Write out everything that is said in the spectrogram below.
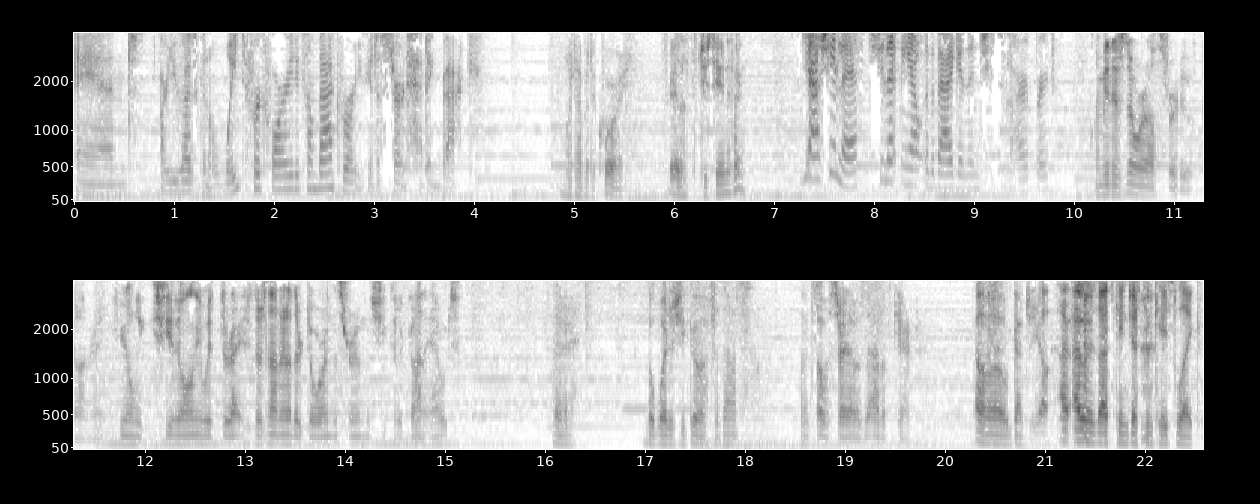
And are you guys going to wait for Quarry to come back, or are you going to start heading back? What happened to Quarry? Phaleth, did you see anything? Yeah, she left. She let me out of the bag and then she scarpered. I mean, there's nowhere else for her to have gone, right? She only she the only way direct. There's not another door in this room that she could have gone out. Uh, but where did she go after that? That's... Oh, sorry, that was out of character. Oh, oh, gotcha. I, I was asking just in case, like,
